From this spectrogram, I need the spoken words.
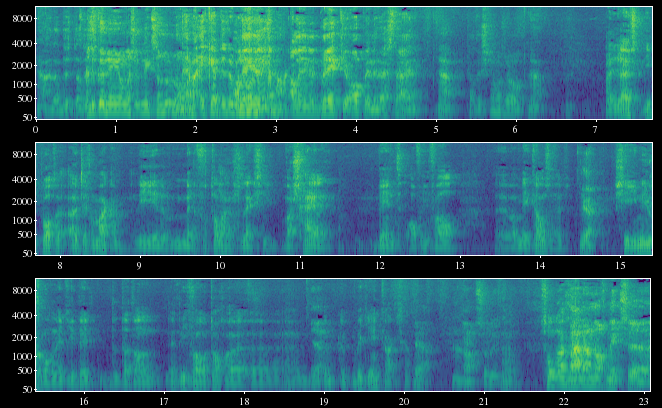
Ja, dat is... Dat En daar is... kunnen jongens ook niks aan doen hoor. Nee, maar ik heb dit ook alleen, meegemaakt. alleen het breekt je op in de wedstrijd. Ja, Dat is gewoon zo. ja. Maar juist die potten uit tegen Makkum, die met een voltallige selectie waarschijnlijk wint, of in ieder geval eh, wat meer kansen hebt, Ja. zie je nu gewoon dat, je, dat, dat dan het niveau toch eh, eh, Ja. een, een beetje inkakt. Zeg maar. Ja, absoluut. Ja. Zondag? Maar dan nog niks. eh,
